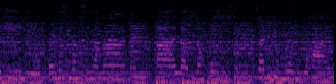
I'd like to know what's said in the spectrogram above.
Baliw, perlas ng silangan at alab ng puso. Sa lilig mo'y buhay.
